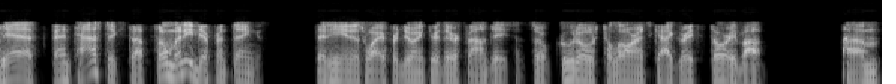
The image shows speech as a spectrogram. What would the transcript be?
Yeah, fantastic stuff. So many different things that he and his wife are doing through their foundation. So kudos to Lawrence Guy. Great story, Bob. Um,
